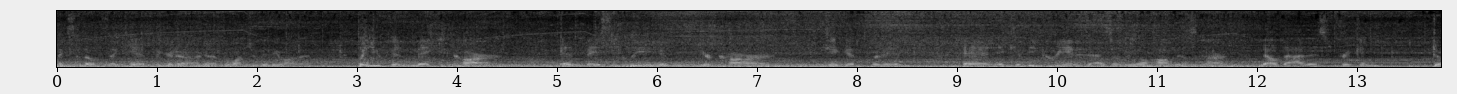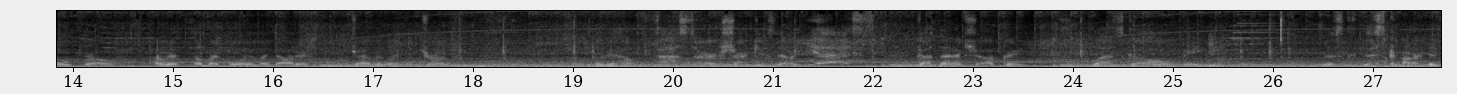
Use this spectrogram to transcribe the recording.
fix it though, because I can't figure it out. I'm gonna have to watch a video on it. But you can make a car, and basically, your car can get put in, and it can be created as a real Hot Wheels car. Now that is freaking dope, bro. I'm gonna tell my boy and my daughter driving like a drunk. Look at how fast Herc Shark is now. Yes! Got that extra upgrade. Let's go, baby. This this car is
